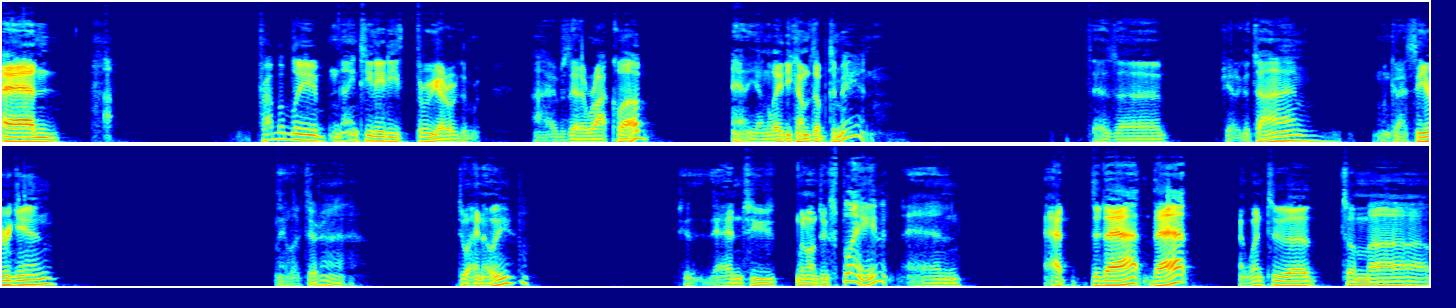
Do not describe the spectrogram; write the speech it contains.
and probably 1983. I, I was at a rock club, and a young lady comes up to me and says, uh, "She had a good time. When can I see her again?" I looked at her. Do I know you? And she went on to explain. And after that, that I went to uh, some uh,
